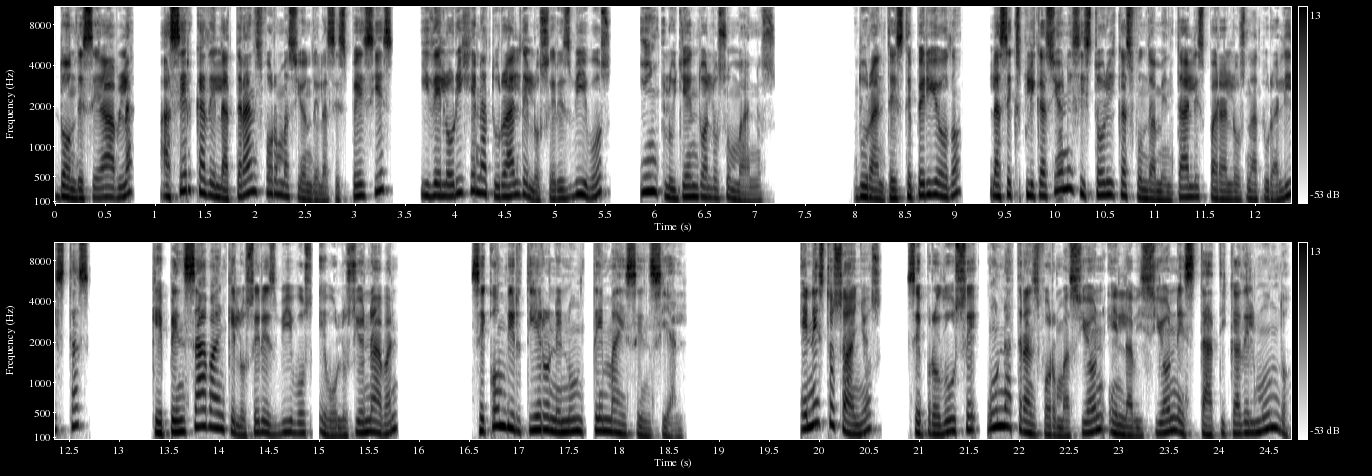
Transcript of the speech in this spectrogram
donde se habla acerca de la transformación de las especies y del origen natural de los seres vivos, incluyendo a los humanos. Durante este periodo, las explicaciones históricas fundamentales para los naturalistas, que pensaban que los seres vivos evolucionaban, se convirtieron en un tema esencial. En estos años se produce una transformación en la visión estática del mundo,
